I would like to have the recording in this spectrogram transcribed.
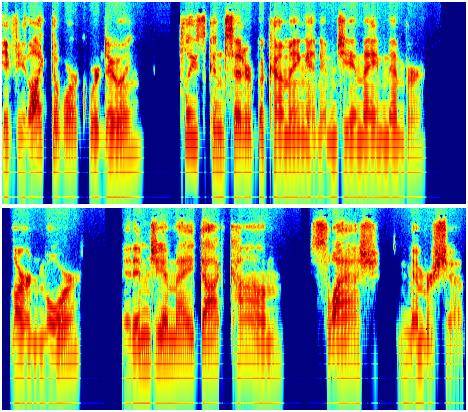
If you like the work we're doing, please consider becoming an MGMA member. Learn more at mgma.com slash membership.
